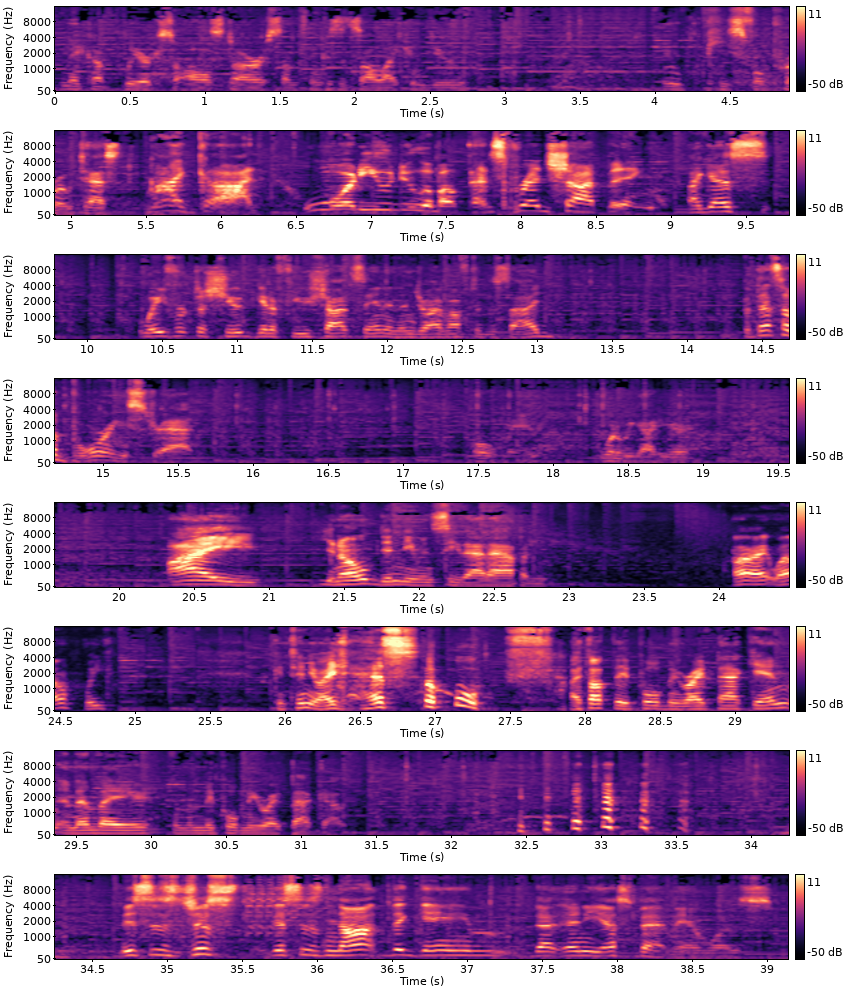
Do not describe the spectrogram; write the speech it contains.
make up lyrics to All Star or something because it's all I can do. In peaceful protest. My God, what do you do about that spread shot thing? I guess wait for it to shoot, get a few shots in, and then drive off to the side. But that's a boring strat. Oh man, what do we got here? I, you know, didn't even see that happen. Alright, well, we continue, I guess. I thought they pulled me right back in, and then they and then they pulled me right back out. this is just this is not the game that NES Batman was.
